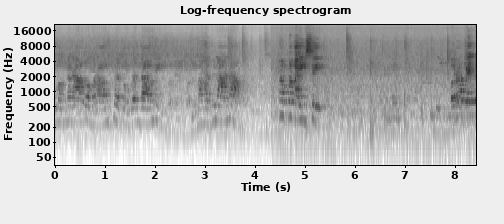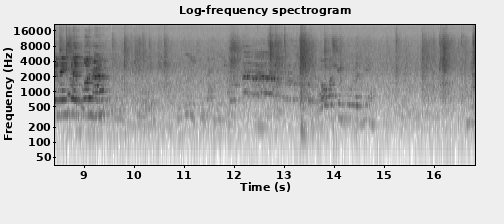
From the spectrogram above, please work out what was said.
yung magnanakaw, marami siya, sobrang dami. Yung mga dunana. Napakaisip. Parang pwede na yung cellphone, ha? Ako kasi yung tulad niya. Na?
